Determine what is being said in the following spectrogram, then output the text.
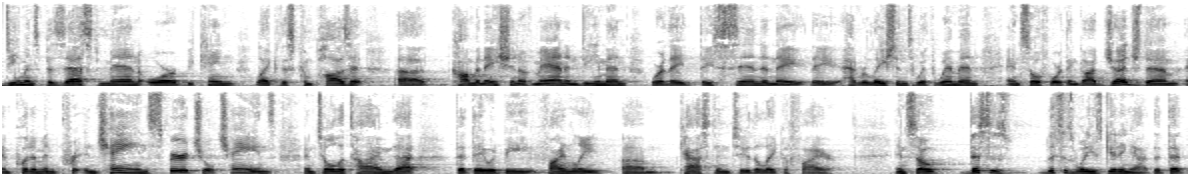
demons possessed men or became like this composite uh, combination of man and demon where they, they sinned and they, they had relations with women and so forth, and God judged them and put them in, in chains, spiritual chains, until the time that that they would be finally um, cast into the lake of fire. And so this is, this is what he's getting at that, that,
